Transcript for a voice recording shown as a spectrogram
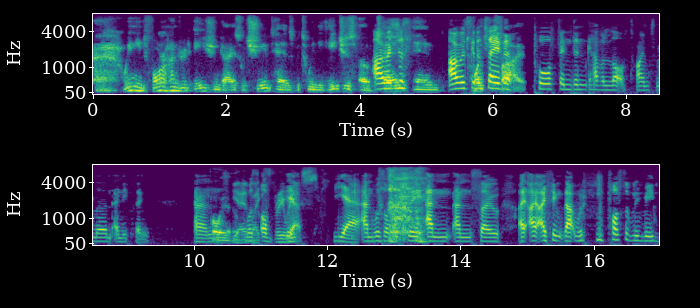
We need 400 Asian guys with shaved heads between the ages of 10 I was just- and I was going to say that poor Finn didn't have a lot of time to learn anything, and Oh, yeah. Yeah, was like ob- three yeah. weeks. Yeah, and was obviously and and so I, I I think that would possibly mean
